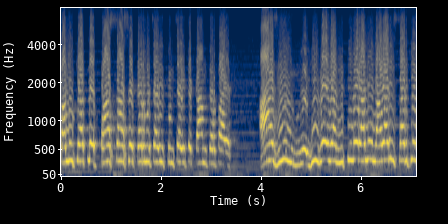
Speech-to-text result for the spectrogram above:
तालुक्यातले पाच सहाशे कर्मचारी तुमच्या इथे काम करतायत. आज ही ही वेळ या नीतीवर आली लावारी सारखी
